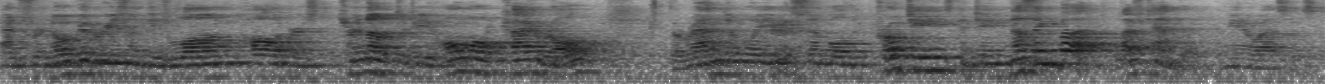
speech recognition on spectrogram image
And for no good reason, these long polymers turn out to be homochiral. The randomly assembled proteins contain nothing but left-handed amino acids.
